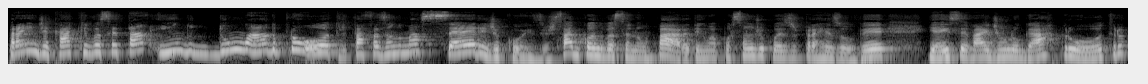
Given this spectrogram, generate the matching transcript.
para indicar que você está indo de um lado para o outro, está fazendo uma série de coisas. Sabe quando você não para, tem uma porção de coisas para resolver e aí você vai de um lugar para o outro? O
